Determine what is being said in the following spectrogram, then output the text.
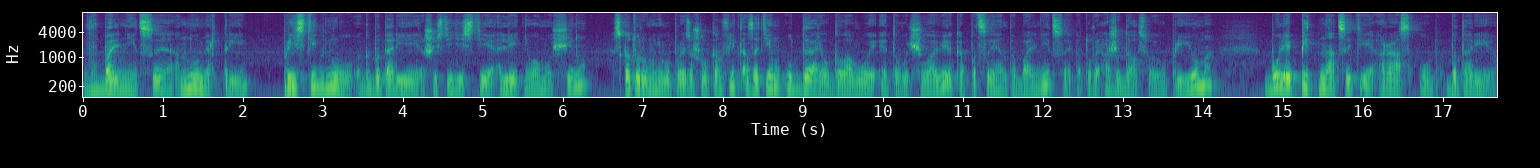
в больнице номер 3 пристегнул к батарее 60-летнего мужчину, с которым у него произошел конфликт, а затем ударил головой этого человека, пациента больницы, который ожидал своего приема, более 15 раз об батарею.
